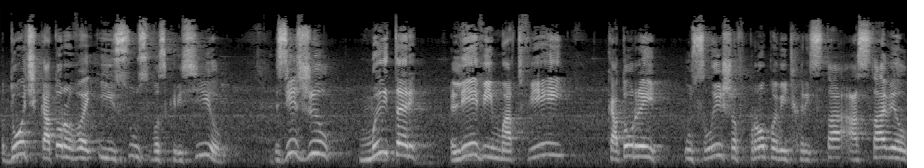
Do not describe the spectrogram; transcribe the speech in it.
дочь которого Иисус воскресил. Здесь жил мытарь Левий Матфей, который, услышав проповедь Христа, оставил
